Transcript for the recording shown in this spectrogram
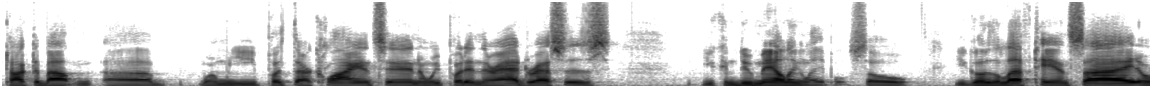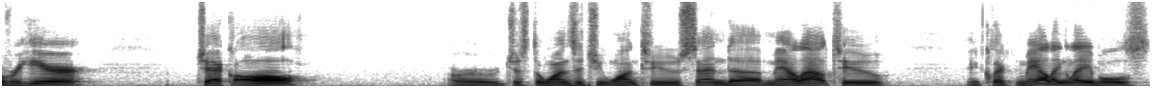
Talked about uh, when we put our clients in and we put in their addresses, you can do mailing labels. So you go to the left-hand side over here, check all, or just the ones that you want to send a mail out to and click mailing labels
